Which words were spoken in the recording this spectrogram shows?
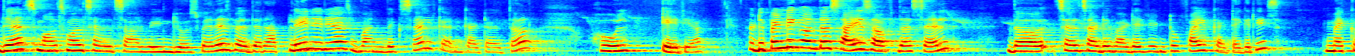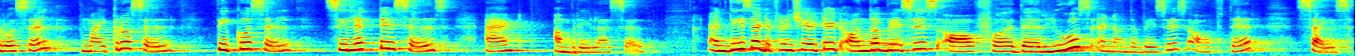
there small small cells are being used whereas where there are plain areas one big cell can cater the whole area. So, depending on the size of the cell, the cells are divided into 5 categories macro cell, micro cell, picocell, selective cells and umbrella cell and these are differentiated on the basis of uh, their use and on the basis of their size.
